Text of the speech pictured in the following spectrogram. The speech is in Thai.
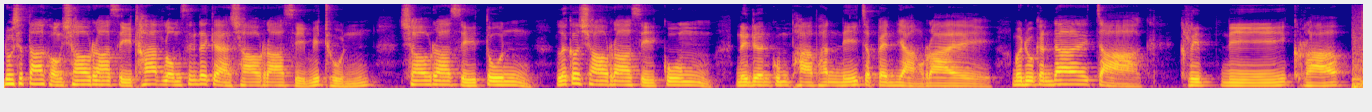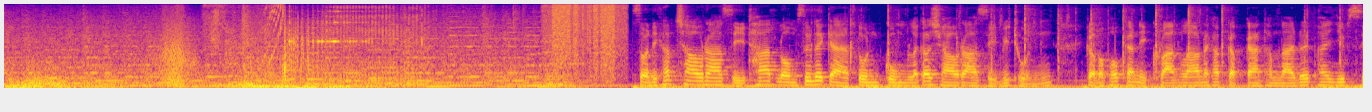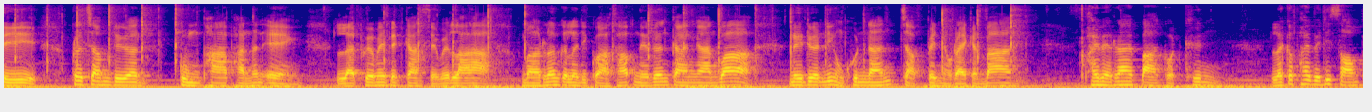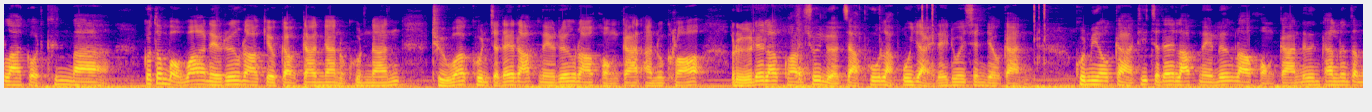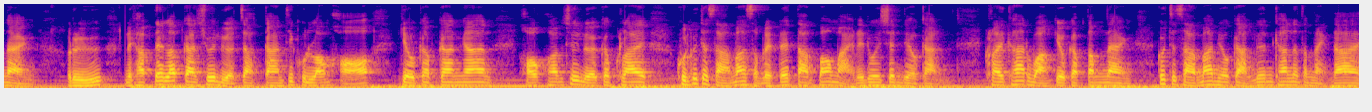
ดวงชะตาของชาวราศีธาตุลมซึ่งได้แก่ชาวราศีมิถุน ชาวราศีตุล และก็ชาวราศีกุม ในเดือนกุมภาพันธ์นี้จะเป็นอย่างไร มาดูกันได้จากคลิปนี้ครับ สวัสดีครับชาวราศีธาตุลม ซึ่งได้แก่ตุลกุม และก็ชาวราศีมิถุน กลับมาพบกันอีกครั้งแล้วนะครับ กับการทำนายด้วยไพ่ยิปซี ประจำเดือน กุมภาพันธ์นั่นเอง และเพื่อไม่เป็นการเสียเวลา มาเริ่มกันเลยดีกว่าครับ ในเรื่องการงานว่า ในเดือนนี้ของคุณนั้นจะเป็นอย่างไรกันบ้างไพ่ใบแรกปรากฏขึ้น แล้วก็ไพ่ใบที่ 2 ปรากฏขึ้นมา ก็ต้องบอกว่าในเรื่องราวเกี่ยวกับการงานของคุณนั้น ถือว่าคุณจะได้รับในเรื่องราวของการอนุเคราะห์ หรือได้รับความช่วยเหลือจากผู้หลักผู้ใหญ่ได้ด้วยเช่นเดียวกัน คุณมีโอกาสที่จะได้รับในเรื่องราวของการเลื่อนขั้นเลื่อนตำแหน่ง หรือนะครับได้รับการช่วยเหลือจากการที่คุณร้องขอ เกี่ยวกับการงาน ขอความช่วยเหลือกับใคร คุณก็จะสามารถสำเร็จได้ตามเป้าหมายได้ด้วยเช่นเดียวกัน ใครคาดหวังเกี่ยวกับตำแหน่ง ก็จะสามารถมีโอกาสเลื่อนขั้นเลื่อนตำแหน่งได้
